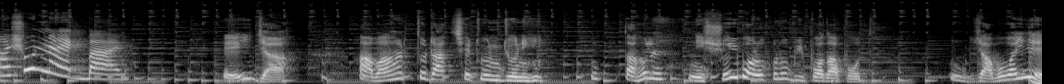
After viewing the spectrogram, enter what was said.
আসুন না একবার। এই যা আবার তো ডাকছে টুনটুনি। তাহলে নিশ্চয়ই বড় কোনো বিপদ আপদ। যাব বাইরে?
